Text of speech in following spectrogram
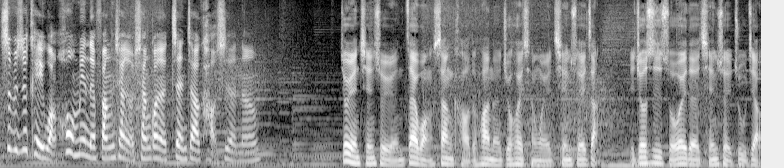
是不是可以往后面的方向有相关的证照考试了呢？救援潜水员再往上考的话呢，就会成为潜水长，也就是所谓的潜水助教。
